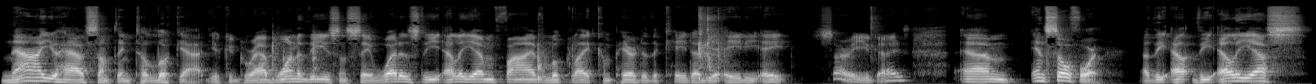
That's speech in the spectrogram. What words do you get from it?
now you have something to look at. You could grab one of these and say, what does the LEM5 look like compared to the KW88? Sorry, you guys. Um, and so forth. Uh, the, the LES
